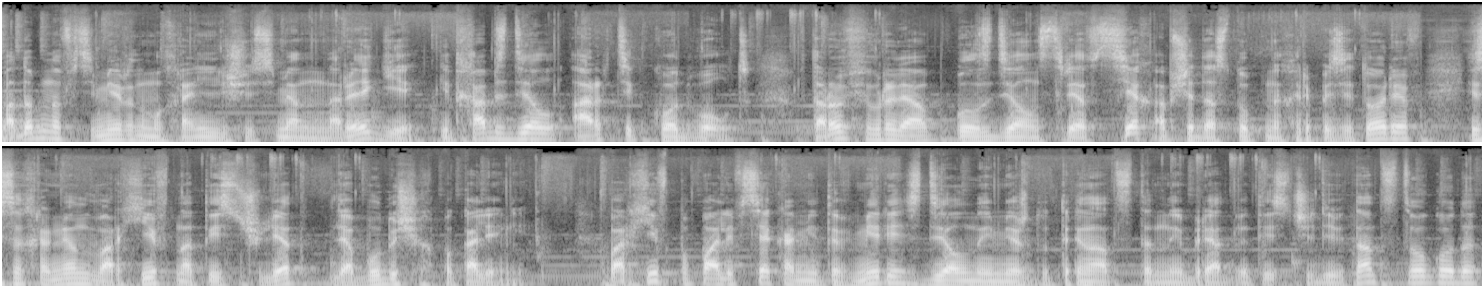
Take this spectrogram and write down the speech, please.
Подобно Всемирному хранилищу семян Норвегии, GitHub сделал Arctic Code Vault. 2 февраля был сделан срез всех общедоступных репозиториев и сохранен в архив на тысячу лет для будущих поколений. В архив попали все комиты в мире, сделанные между 13 ноября 2019 года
